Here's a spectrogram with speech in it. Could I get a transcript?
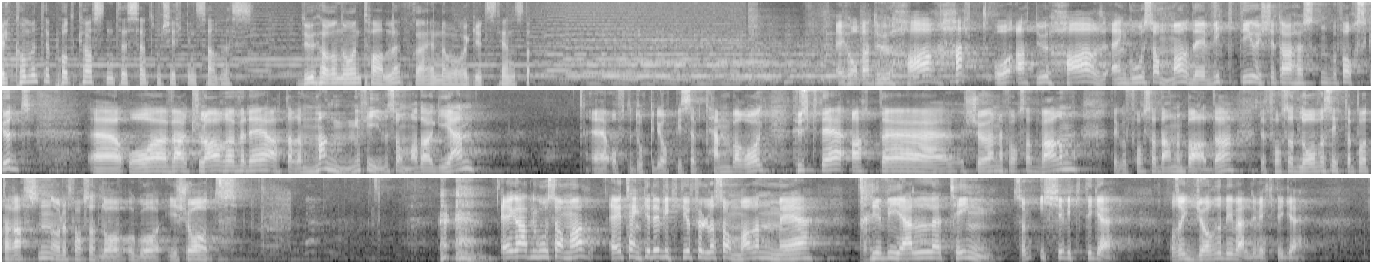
Velkommen til podkasten til Sentrumskirken Sandnes. Du hører nå en tale fra en av våre gudstjenester. Jeg håper at du har hatt og at du har en god sommer. Det er viktig å ikke ta høsten på forskudd. eh, Og være klar over det at det er mange fine sommerdager igjen. Eh, Ofte dukker de opp i september òg. Husk det at eh, sjøen er fortsatt varm. Det går fortsatt an å bade. Det er fortsatt lov å sitte på terrassen, og det er fortsatt lov å gå i shorts. Jeg har hatt en god sommer. Jeg tenker Det er viktig å fylle sommeren med trivielle ting som ikke er viktige, og så gjør de veldig viktige.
